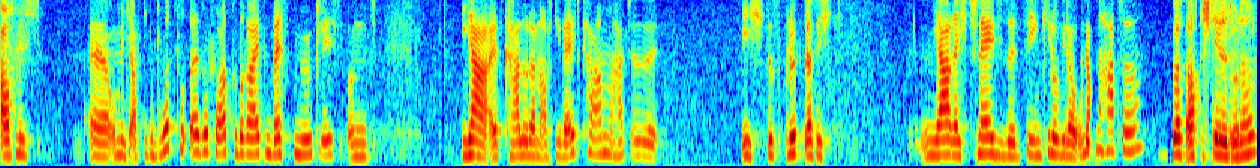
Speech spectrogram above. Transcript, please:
Auch mich, äh, um mich auf die Geburt zu, äh, so vorzubereiten, bestmöglichst. Und ja, als Carlo dann auf die Welt kam, hatte ich das Glück, dass ich ja recht schnell diese 10 Kilo wieder unten ja. hatte. Du hast auch gestillt, oder?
